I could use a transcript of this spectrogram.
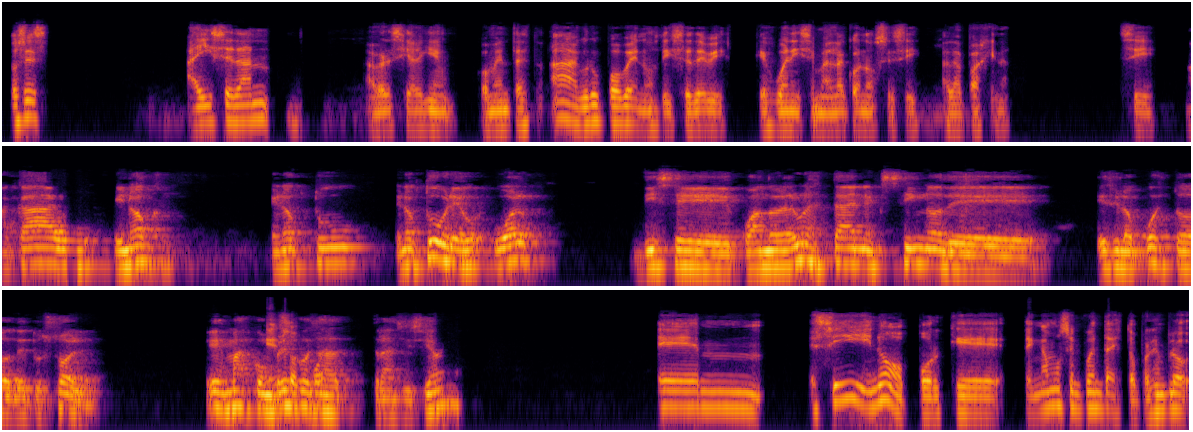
Entonces, ahí se dan, a ver si alguien comenta esto. Ah, Grupo Venus, dice Debbie, que es buenísima, la conoce, sí, a la página. Sí. Acá en, en, en octubre, Wolf dice, cuando la luna está en el signo de, es el opuesto de tu sol, ¿es más complejo esa transición? Em, sí y no, porque tengamos en cuenta esto. Por ejemplo,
